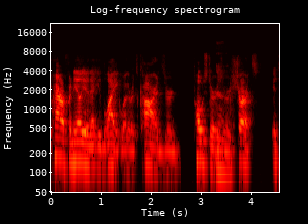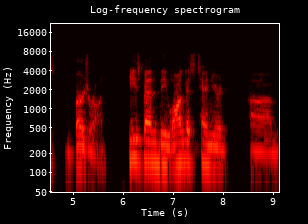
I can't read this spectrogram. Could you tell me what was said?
paraphernalia that you'd like, whether it's cards or posters or shirts, it's Bergeron. He's been the longest tenured um,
